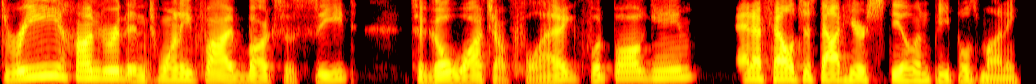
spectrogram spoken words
325 bucks a seat to go watch a flag football game. NFL just out here stealing people's money.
